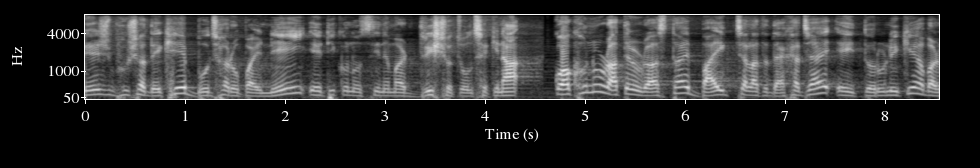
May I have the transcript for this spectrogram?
বেশভূষা দেখে বোঝার উপায় নেই এটি কোনো সিনেমার দৃশ্য চলছে কিনা। কখনো রাতের রাস্তায় বাইক চালাতে দেখা যায়, এই তরুণীকে আবার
